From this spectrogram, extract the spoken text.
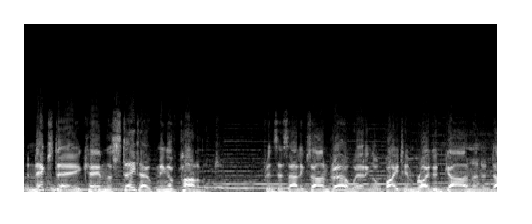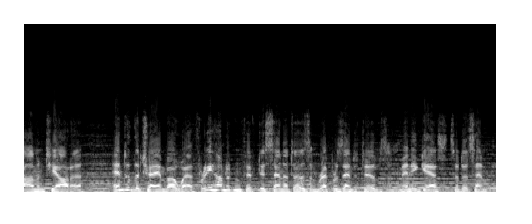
The next day came the state opening of Parliament. Princess Alexandra, wearing a white embroidered gown and a diamond tiara, entered the chamber where 350 senators and representatives and many guests had assembled.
